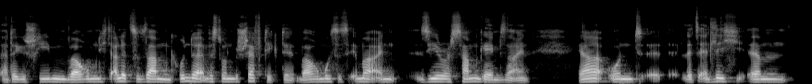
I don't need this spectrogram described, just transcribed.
hat er geschrieben, warum nicht alle zusammen, Gründer, Investoren, Beschäftigte? Warum muss es immer ein Zero-Sum-Game sein? Ja, und äh, letztendlich ähm,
